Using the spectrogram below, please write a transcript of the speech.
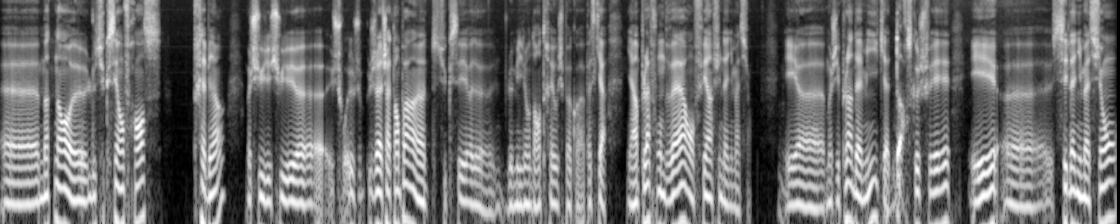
Maintenant, le succès en France, très bien. Moi, je suis, je suis, euh, j'attends pas un succès, euh, le million d'entrées ou je sais pas quoi, parce qu'il y a, il y a un plafond de verre. On fait un film d'animation. Et euh, moi, j'ai plein d'amis qui adorent ce que je fais et euh, c'est de l'animation.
